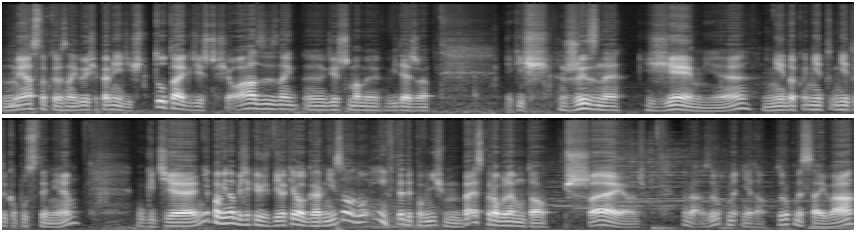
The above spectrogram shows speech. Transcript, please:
miasto, które znajduje się pewnie gdzieś tutaj, gdzie jeszcze się oazy, gdzie jeszcze mamy, widać, że jakieś żyzne ziemię, nie, do, nie, nie tylko pustynię, gdzie nie powinno być jakiegoś wielkiego garnizonu i wtedy powinniśmy bez problemu to przejąć. Dobra, zróbmy, nie to, zróbmy save'a.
